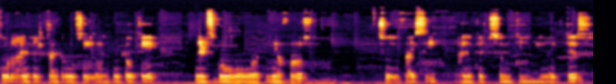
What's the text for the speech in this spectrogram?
code. I'll hit Ctrl C and hit OK. Let's go over here first. So if I see I'll get something like this.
